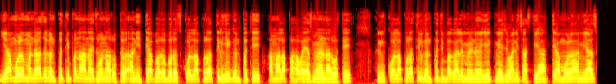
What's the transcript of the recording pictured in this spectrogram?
यामुळं मंडळाचा गणपती पण आणायचं होणार होतं आणि त्याबरोबरच कोल्हापुरातीलही गणपती आम्हाला पाहावयास मिळणार होते. आणि कोल्हापुरातील गणपती बघायला मिळणं एक मेजवानीच असते या त्यामुळं आम्ही आज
